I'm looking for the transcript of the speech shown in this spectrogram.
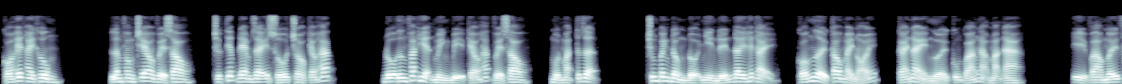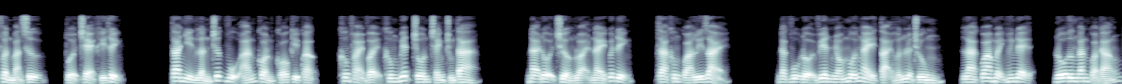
Có hết hay không? Lâm phong treo về sau, trực tiếp đem dãy số cho kéo hắc. Đỗ ưng phát hiện mình bị kéo hắc về sau, một mặt tức giận. T r u n g quanh đồng đội nhìn đến đây hết thảy, có người cau mày nói, cái này người cũng quá ngạo mạn à. ỉ vào mấy phần bản sự, tuổi trẻ khí thịnh. Ta nhìn lần trước vụ án còn có kỳ quặc không phải vậy không biết trốn tránh chúng ta. Đại đội trưởng loại này quyết định, ta không quá lý giải. Đặc vụ đội viên nhóm mỗi ngày tại huấn luyện chung, là qua mệnh huynh đệ đỗ ưng ăn quả đắng,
